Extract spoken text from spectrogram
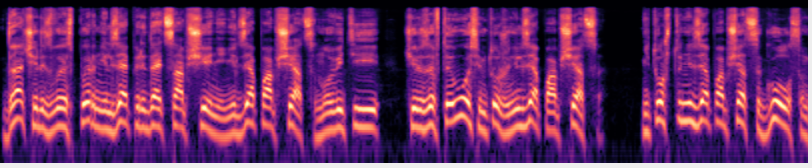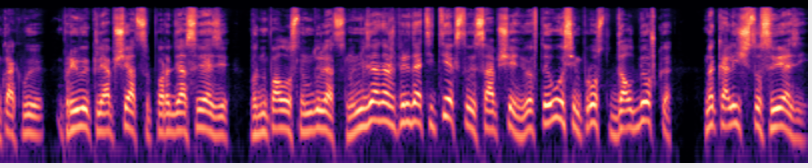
Да, через ВСПР нельзя передать сообщение, нельзя пообщаться, но ведь и через FT8 тоже нельзя пообщаться. Не то, что нельзя пообщаться голосом, как вы привыкли общаться по радиосвязи в однополосной модуляции, но нельзя даже передать и текстовые сообщения. В FT8 просто долбежка на количество связей.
